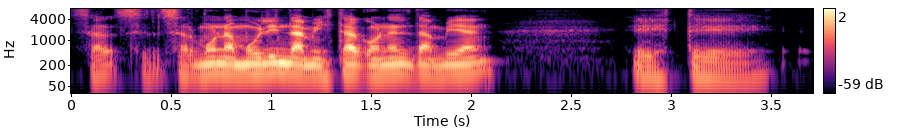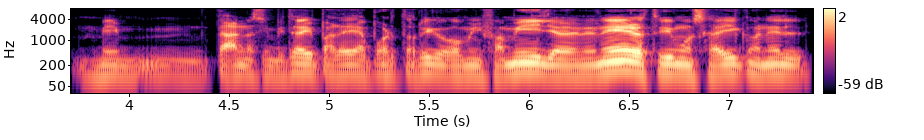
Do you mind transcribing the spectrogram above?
se, armó una muy linda amistad con él también. Este, me, nos invitó a ir para ir a Puerto Rico con mi familia en enero, estuvimos ahí con él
